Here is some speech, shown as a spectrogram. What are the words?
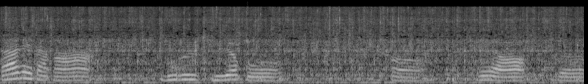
란에다가 물을 주려고, 어, 그래요, 지금.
